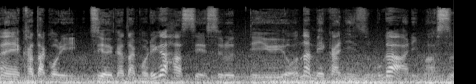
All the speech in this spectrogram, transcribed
えー、肩こり強い肩こりが発生するっていうようなメカニズムがあります。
